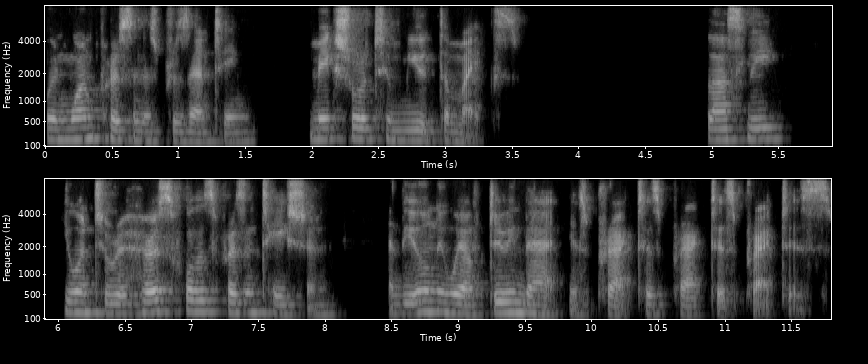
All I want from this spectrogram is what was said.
when one person is presenting, make sure to mute the mics. Lastly, you want to rehearse for this presentation, and the only way of doing that is practice, practice, practice.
